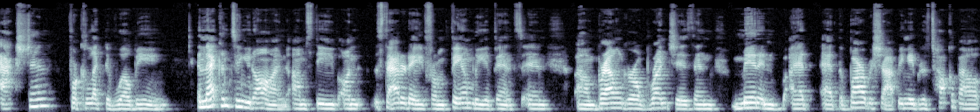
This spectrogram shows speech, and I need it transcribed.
action for collective well being and that continued on, um, Steve, on Saturday from family events and um, brown girl brunches and men in, at, at the barbershop being able to talk about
